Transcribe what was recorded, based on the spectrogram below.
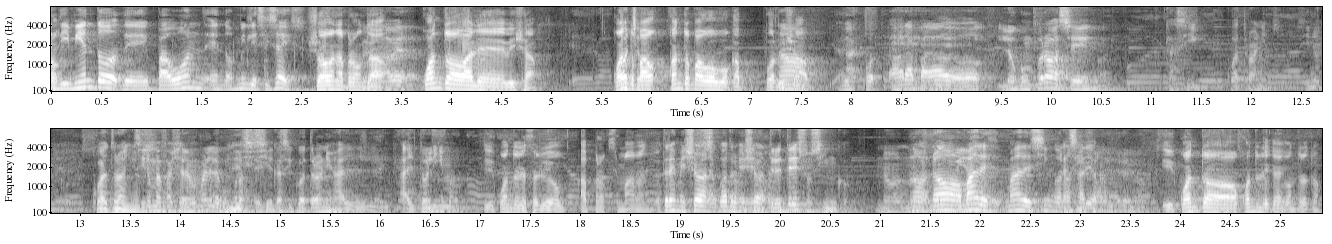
rendimiento de Pavón en 2016. Yo hago una pregunta. Pero, a ver. ¿Cuánto vale Villa? ¿Cuánto pagó, ¿Cuánto pagó Boca por Villa? No, po- habrá pagado. Lo compró hace casi 4 años. Cuatro años. si no me falla la memoria, lo compró hace 17. casi 4 años al, al Tolima. ¿Y cuánto le salió aproximadamente? 3 millones, 4 Eh, millones. entre 3 o 5. No, no, no, recuerdo no, bien más de, más de 5 la no salió. cifra. ¿Y cuánto, cuánto le queda de contrato?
